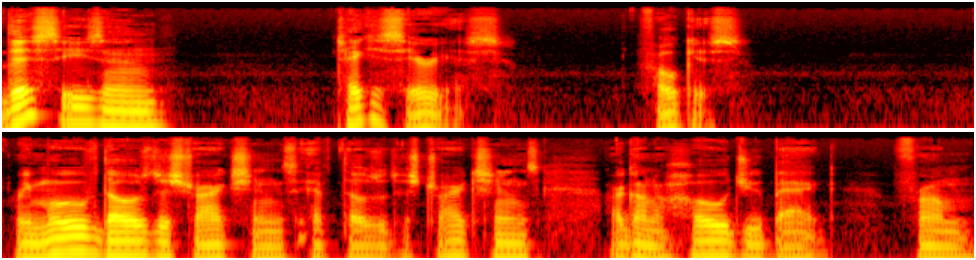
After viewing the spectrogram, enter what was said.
this season, take it serious. Focus. Remove those distractions if those distractions are going to hold you back from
